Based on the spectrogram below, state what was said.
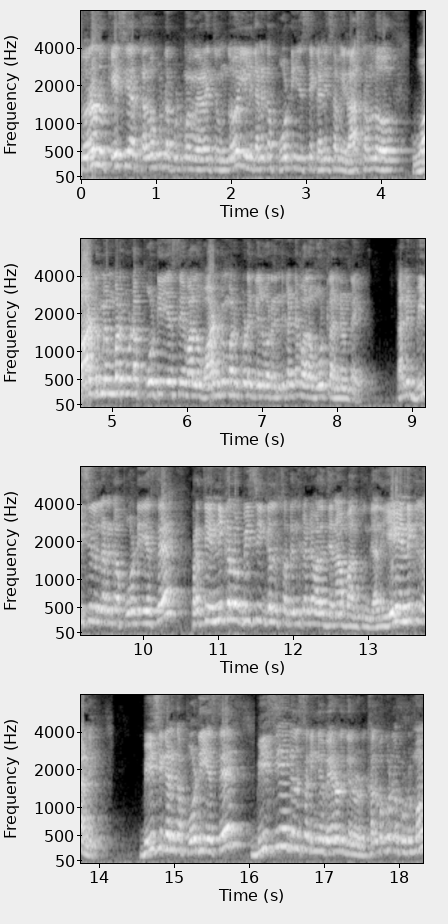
దొరలు కేసీఆర్ కల్వకుంట్ల కుటుంబం ఎవరైతే ఉందో వీళ్ళు కనుక పోటీ చేస్తే కనీసం ఈ రాష్ట్రంలో వార్డు మెంబర్ కూడా పోటీ చేస్తే వాళ్ళు వార్డు మెంబర్ కూడా గెలవరు. ఎందుకంటే వాళ్ళ ఓట్లు అన్ని ఉంటాయి. కానీ బీసీలు కనుక పోటీ చేస్తే ప్రతి ఎన్నికల్లో బీసీ గెలుస్తారు. ఎందుకంటే వాళ్ళ జనాభా అంతుంది అది ఏ ఎన్నిక కానీ. బీసీ కనుక పోటీ చేస్తే బీసీఏ గెలుస్తాడు ఇంకా వేరేడు గెలడు కల్వకుంట్ల కుటుంబం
